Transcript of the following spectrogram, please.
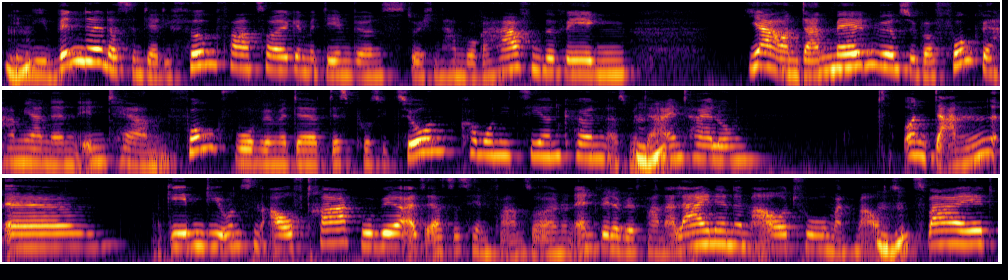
in die Winde. Das sind ja die Firmenfahrzeuge, mit denen wir uns durch den Hamburger Hafen bewegen. Ja, und dann melden wir uns über Funk. Wir haben ja einen internen Funk, wo wir mit der Disposition kommunizieren können, also mit der Einteilung. Und dann äh, geben die uns einen Auftrag, wo wir als erstes hinfahren sollen. Und entweder wir fahren alleine in einem Auto, manchmal auch zu zweit.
